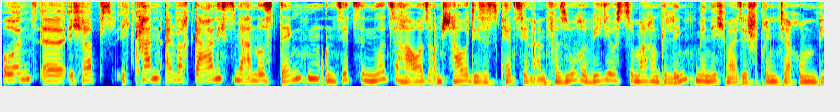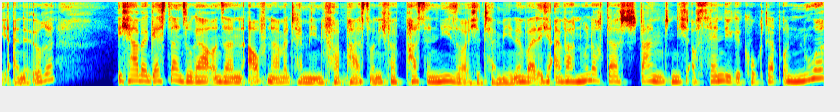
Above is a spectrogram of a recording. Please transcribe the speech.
Und äh, ich, hab's, ich kann einfach gar nichts mehr anderes denken und sitze nur zu Hause und schaue dieses Kätzchen an. Versuche Videos zu machen, gelingt mir nicht, weil sie springt ja rum wie eine Irre. Ich habe gestern sogar unseren Aufnahmetermin verpasst und ich verpasse nie solche Termine, weil ich einfach nur noch da stand, nicht aufs Handy geguckt habe und nur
